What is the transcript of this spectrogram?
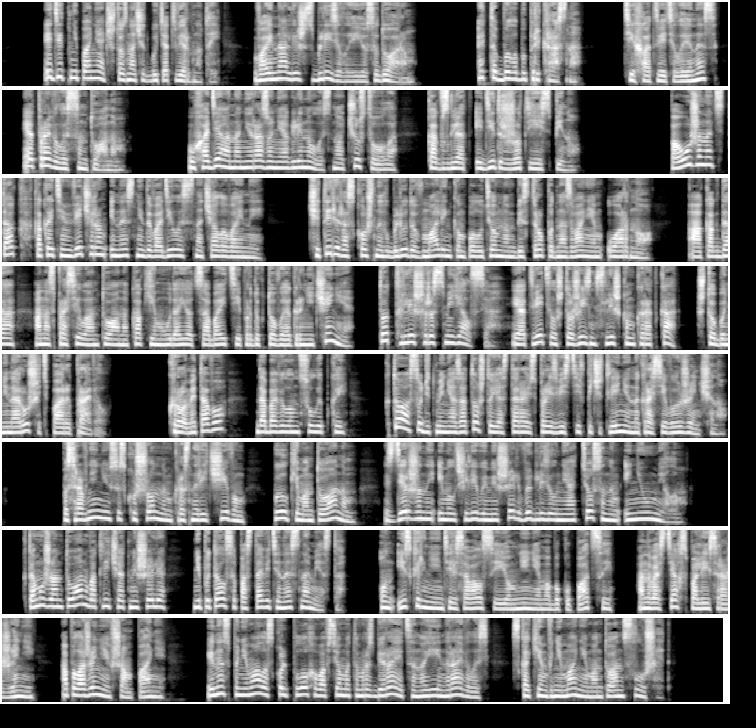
Эдит не понять, что значит быть отвергнутой. Война лишь сблизила ее с Эдуаром. «Это было бы прекрасно», — тихо ответила Инес и отправилась с Антуаном. Уходя, она ни разу не оглянулась, но чувствовала, как взгляд Эдит жжет ей спину. Поужинать так, как этим вечером Инес не доводилось с начала войны. Четыре роскошных блюда в маленьком полутемном бистро под названием «Уарно». А когда она спросила Антуана, как ему удается обойти продуктовые ограничения, тот лишь рассмеялся и ответил, что жизнь слишком коротка, чтобы не нарушить пары правил. «Кроме того», — добавил он с улыбкой, кто осудит меня за то, что я стараюсь произвести впечатление на красивую женщину? По сравнению с искушенным, красноречивым, пылким Антуаном, Сдержанный и молчаливый Мишель выглядел неотесанным и неумелым. К тому же Антуан, в отличие от Мишеля, не пытался поставить Инесс на место. Он искренне интересовался ее мнением об оккупации, о новостях с полей сражений, о положении в Шампане. Инесс понимала, сколь плохо во всем этом разбирается, но ей нравилось, с каким вниманием Антуан слушает.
